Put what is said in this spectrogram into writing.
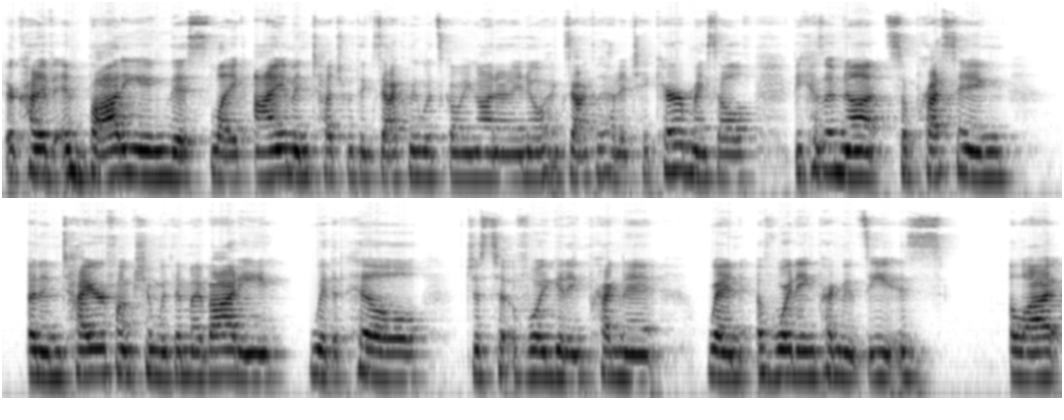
They're kind of embodying this like, I am in touch with exactly what's going on and I know exactly how to take care of myself because I'm not suppressing an entire function within my body with a pill just to avoid getting pregnant when avoiding pregnancy is a lot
